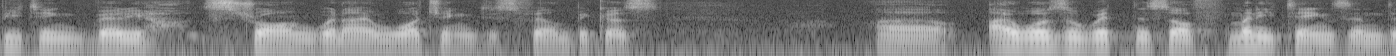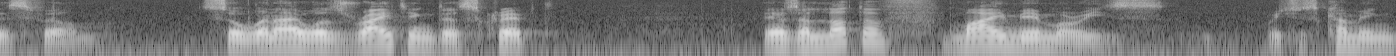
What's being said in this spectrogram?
beating very strong when I'm watching this film because uh, I was a witness of many things in this film. So when I was writing the script, there's a lot of my memories which is coming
